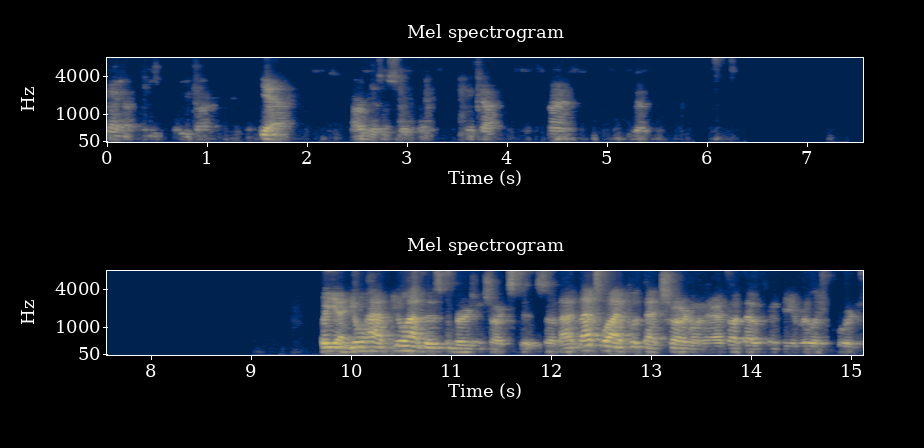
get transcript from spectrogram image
Depending on who- who you're talking to. yeah, Our business, so okay, alright. but yeah, you'll have, you'll have those conversion charts too. So that, that's why I put that chart on there. I thought that was gonna be really important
